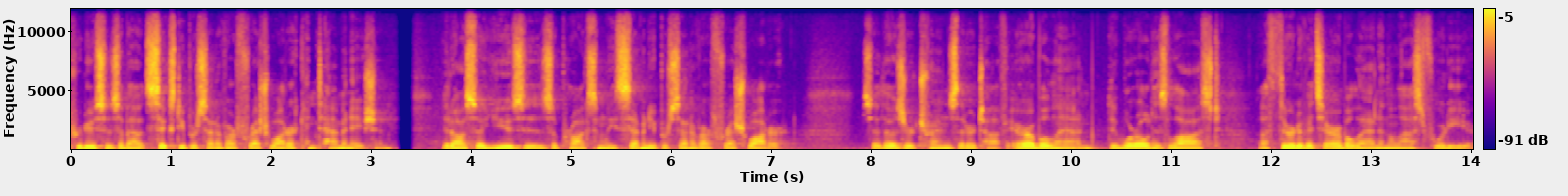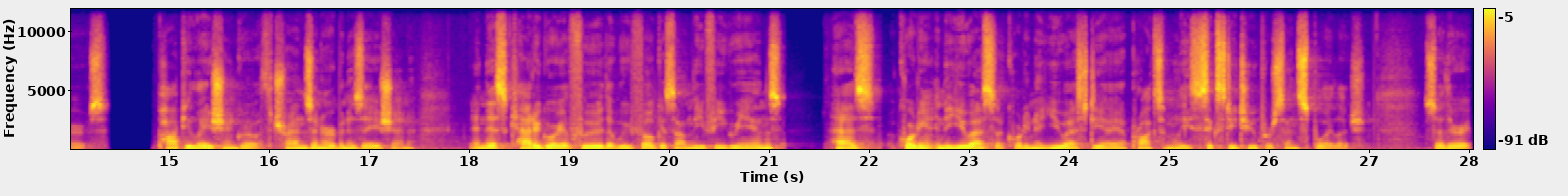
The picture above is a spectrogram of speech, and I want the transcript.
produces about 60% of our freshwater contamination. It also uses approximately 70% of our fresh water. So those are trends that are tough. Arable land, the world has lost a third of its arable land in the last 40 years. Population growth, trends in urbanization. And this category of food that we focus on, leafy greens, has, according in the US, according to USDA, approximately 62% spoilage. So there are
